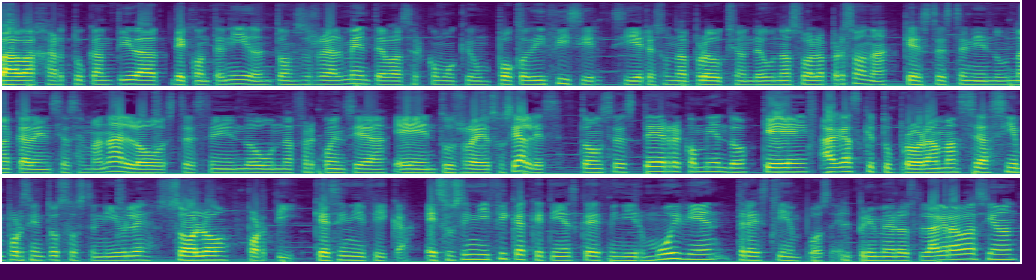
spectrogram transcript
va a bajar tu cantidad de contenido. Entonces realmente va a ser como que un poco difícil si eres una producción de una sola persona que estés teniendo una cadencia semanal o estés teniendo una frecuencia en tus redes sociales. Entonces te recomiendo que hagas que tu programa sea 100% sostenible solo por ti. ¿Qué significa? Eso significa que tienes que definir muy bien tres tiempos. El primero es la grabación,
